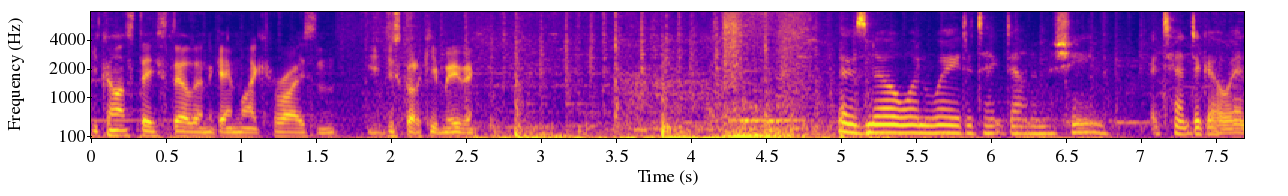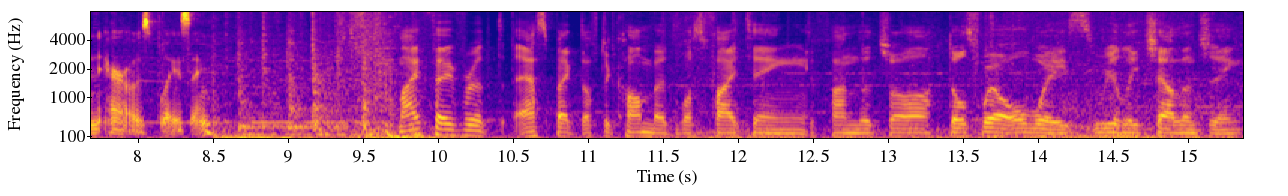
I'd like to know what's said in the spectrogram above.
You can't stay still in a game like Horizon. You just got to keep moving. There's no one way to take down a machine. I tend to go in arrows blazing. My favorite aspect of the combat was fighting the Thunderjaw. Those were always really challenging.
